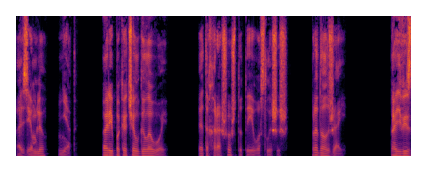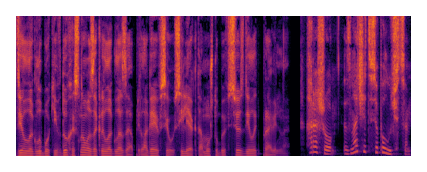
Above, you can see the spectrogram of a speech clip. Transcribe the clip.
а землю – нет». Ари покачал головой. «Это хорошо, что ты его слышишь. Продолжай». Айви сделала глубокий вдох и снова закрыла глаза, прилагая все усилия к тому, чтобы все сделать правильно. «Хорошо, значит, все получится»,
